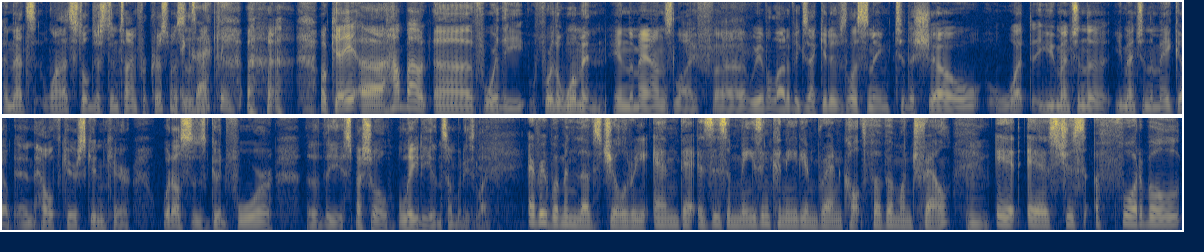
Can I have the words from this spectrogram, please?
And that's well, that's still just in time for Christmas, isn't it? exactly. okay. Uh, how about uh, for the for the woman in the man's life? Uh, we have a lot of executives listening to the show. What you mentioned the you mentioned the makeup and healthcare, skincare. What else is good for uh, the special lady in somebody's life? Every woman loves jewelry, and there is this amazing Canadian brand called Forever Montreal. Mm. It is just affordable,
